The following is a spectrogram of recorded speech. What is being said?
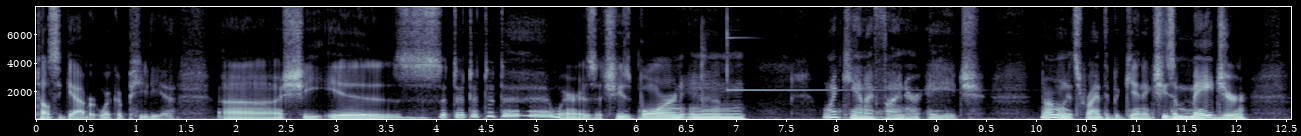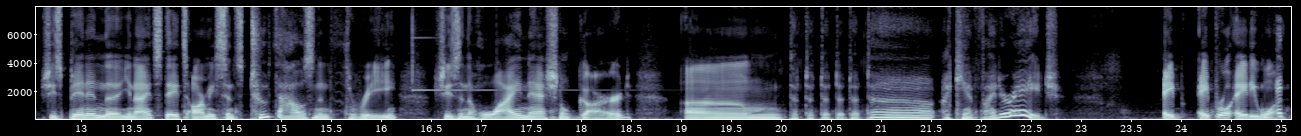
Tulsi Gabbard, Wikipedia. Uh, she is. Where is it? She's born in. Why can't I find her age? Normally it's right at the beginning. She's a major. She's been in the United States Army since 2003. She's in the Hawaii National Guard. Um, da, da, da. I can't find her age. April 81.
